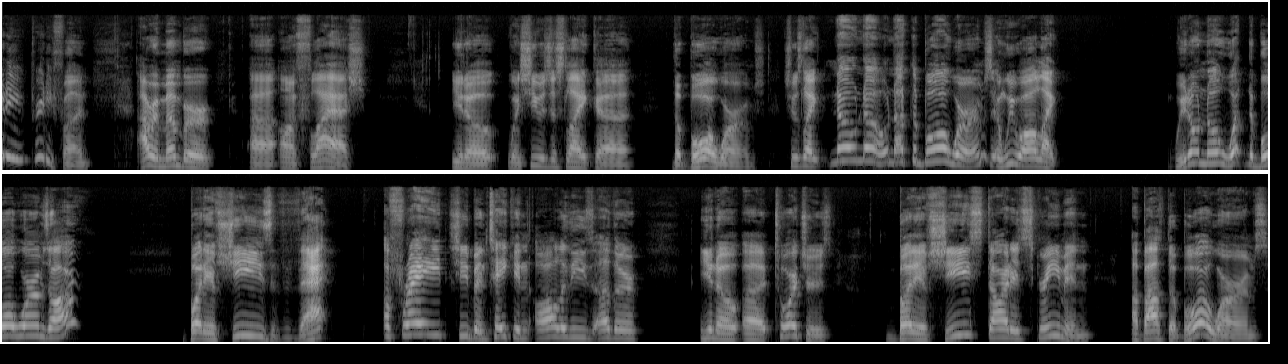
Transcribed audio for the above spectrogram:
pretty pretty fun. I remember uh, on Flash, you know, when she was just like uh, the bore worms. She was like, "No, no, not the bore worms," and we were all like, "We don't know what the bore worms are." But if she's that afraid, she's been taking all of these other, you know, uh, tortures. But if she started screaming about the bore worms,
